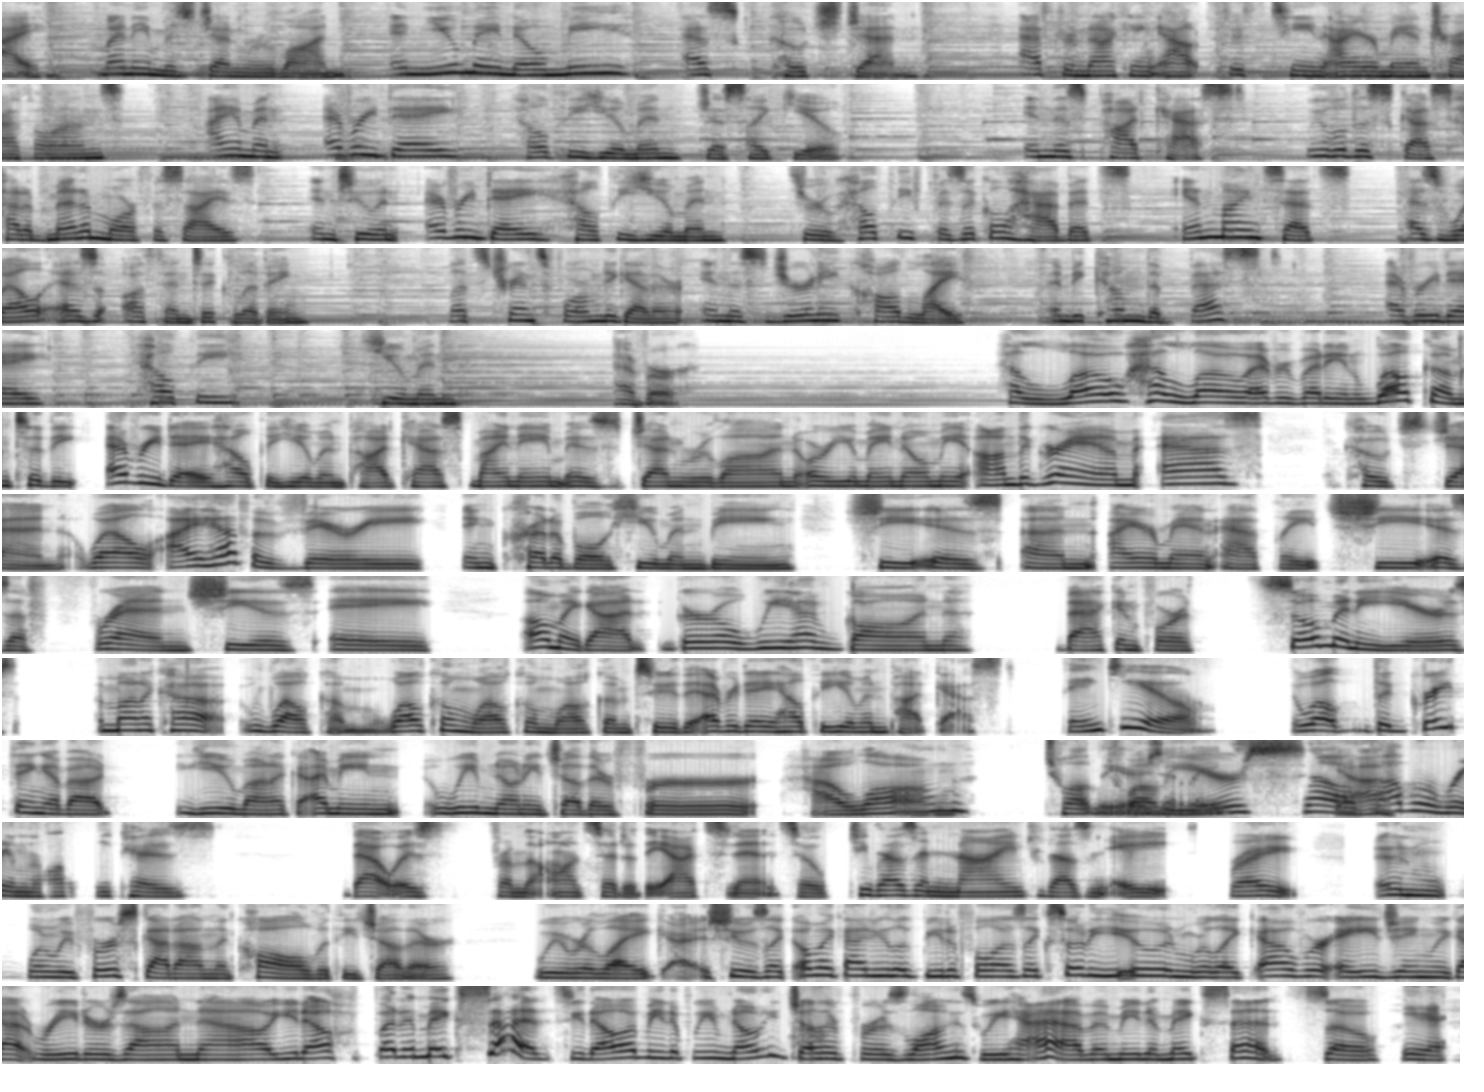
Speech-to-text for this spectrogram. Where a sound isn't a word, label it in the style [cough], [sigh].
Hi, my name is Jen Rulon, and you may know me as Coach Jen. After knocking out 15 Ironman triathlons, I am an everyday, healthy human just like you. In this podcast, we will discuss how to metamorphosize into an everyday, healthy human through healthy physical habits and mindsets, as well as authentic living. Let's transform together in this journey called life and become the best, everyday, healthy human ever. Hello, hello, everybody, and welcome to the Everyday Healthy Human podcast. My name is Jen Rulon, or you may know me on the gram as Coach Jen. Well, I have a very incredible human being. She is an Ironman athlete. She is a friend. She is a, oh my God, girl, we have gone back and forth so many years. Monica, welcome, welcome, welcome, welcome to the Everyday Healthy Human podcast. Thank you. Well, the great thing about you, Monica, I mean, we've known each other for how long? 12 years. 12 years. No, Yeah. probably more because that was from the onset of the accident. So 2009, 2008. Right. And when we first got on the call with each other, we were like, uh, she was like, oh my God, you look beautiful. I was like, so do you. And we're like, oh, we're aging. We got readers on now, you know, [laughs] but it makes sense, you know? I mean, if we've known each other for as long as we have, I mean, it makes sense. So, Yeah.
